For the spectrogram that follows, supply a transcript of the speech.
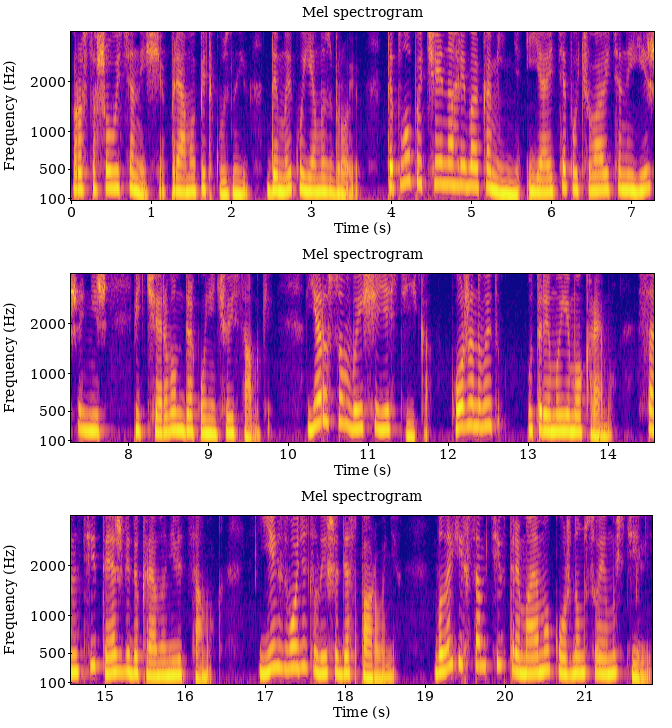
розташовується нижче, прямо під кузнею, де ми куємо зброю. Тепло печей нагріває каміння, і яйця почуваються не гірше, ніж під червом драконячої самки. Ярусом вище є стійка. Кожен вид утримуємо окремо. Самці теж відокремлені від самок. Їх зводять лише для спарування. Великих самців тримаємо кожному своєму стілі,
